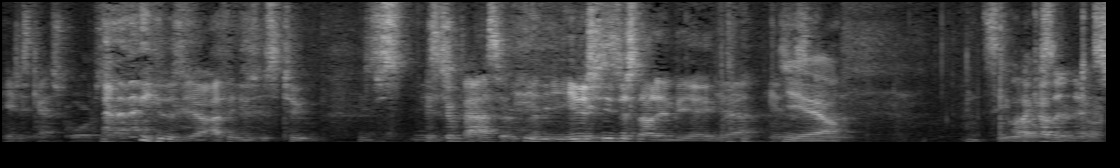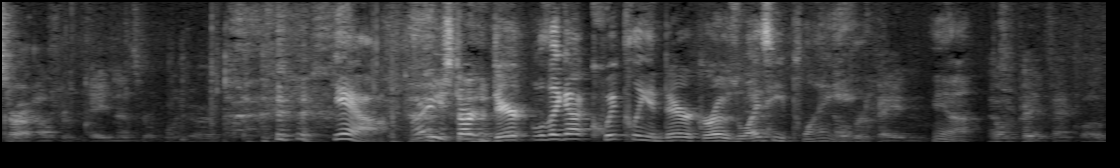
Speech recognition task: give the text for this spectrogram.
he just can't score. So. He just- yeah, I think he's just too. He's just. He's too passive. He, he just, he's just not NBA. yeah. He's just Yeah. not- Let's see I what like else how the to Knicks start about. Elfrid Payton as their point guard. Yeah. How are you starting Derrick? Well, they got Quickley and Derrick Rose. Why is he playing? Elfrid Payton. Yeah. Elfrid Payton fan club.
